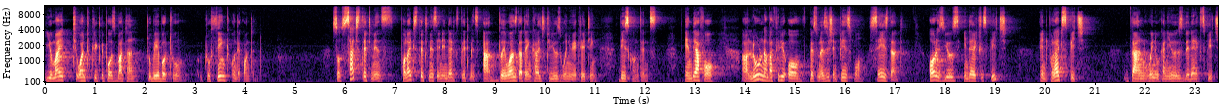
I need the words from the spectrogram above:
you might want to click the pause button to be able to, to think on the content. So such statements, polite statements and indirect statements are the ones that are encouraged to use when you are creating these contents. And therefore, uh, rule number 3 of personalization principle says that always use indirect speech and polite speech than when we can use the direct speech.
